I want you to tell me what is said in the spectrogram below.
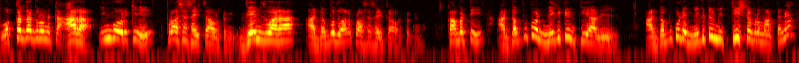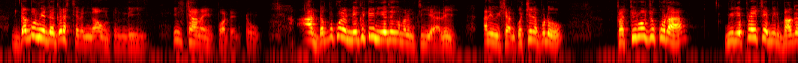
ఒక్కరి దగ్గర ఉన్న ఆర ఇంకోరికి ప్రాసెస్ అవుతూ ఉంటుంది. దేని ద్వారా? ఆ డబ్బు ద్వారా ప్రాసెస్ అవుతూ ఉంటుంది. కాబట్టి ఆ డబ్బు కూడా నెగిటివ్ తీయాలి. ఆ డబ్బు కూడా నెగిటివ్ మీరు తీసినప్పుడు మాత్రమే డబ్బు మీ దగ్గర స్థిరంగా ఉంటుంది. ఇది చాలా ఇంపార్టెంట్. ఆ డబ్బు కూడా నెగిటివ్ని ఏ విధంగా మనం తీయాలి అనే విషయానికి వచ్చినప్పుడు ప్రతిరోజు కూడా మీరు ఎప్పుడైతే మీరు బాగా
